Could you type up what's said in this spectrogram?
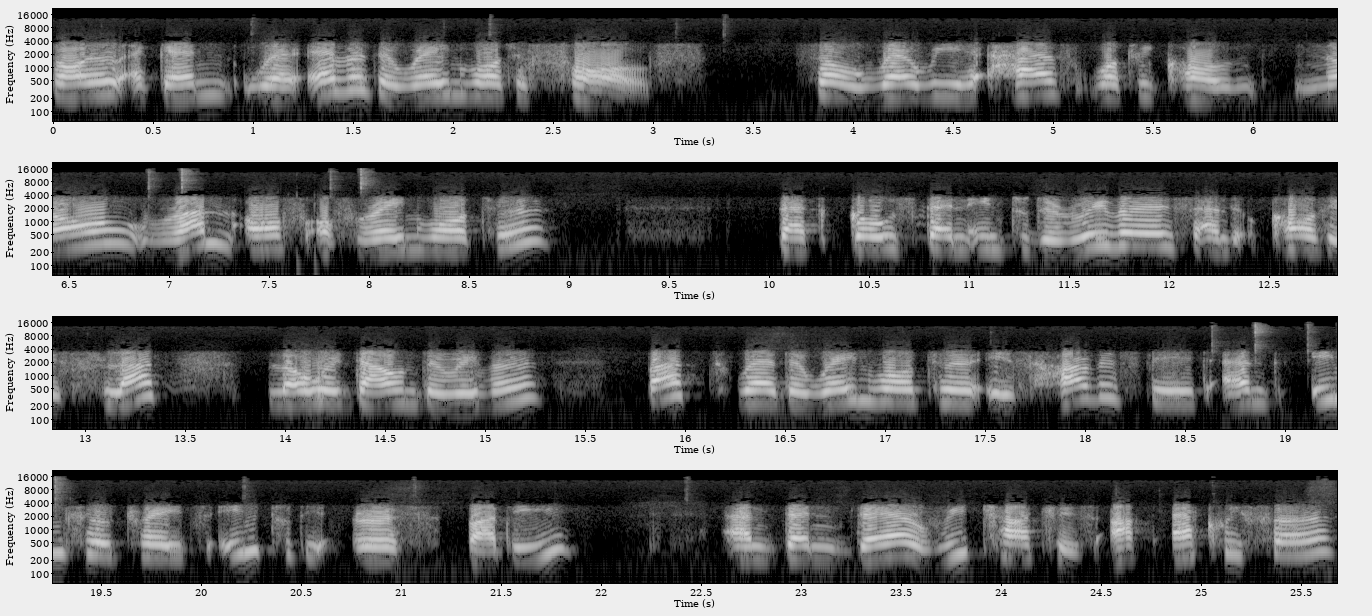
soil again wherever the rainwater falls. So where we have what we call no runoff of rainwater that goes then into the rivers and causes floods lower down the river, but where the rainwater is harvested and infiltrates into the earth body and then there recharges up aquifer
